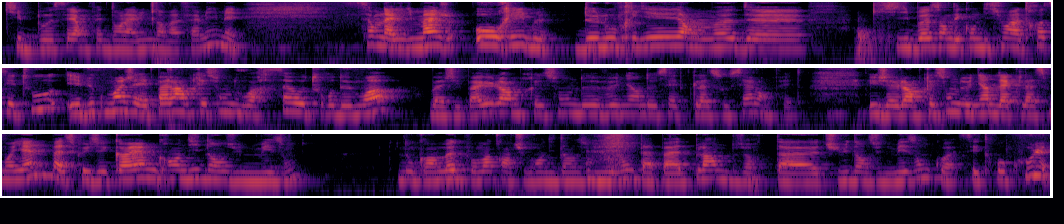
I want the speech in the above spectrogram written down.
qui bossaient en fait dans la mine dans ma famille, mais tu sais, on a l'image horrible de l'ouvrier en mode. euh, qui bosse dans des conditions atroces et tout. Et vu que moi, j'avais pas l'impression de voir ça autour de moi, bah, j'ai pas eu l'impression de venir de cette classe sociale en fait. Et eu l'impression de venir de la classe moyenne parce que j'ai quand même grandi dans une maison. Donc en mode, pour moi, quand tu grandis dans une maison, t'as pas à te plaindre. Genre, t'as- tu vis dans une maison, quoi. C'est trop cool.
